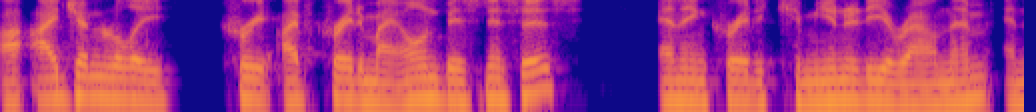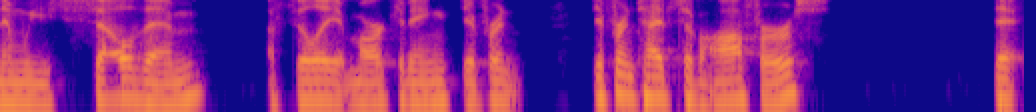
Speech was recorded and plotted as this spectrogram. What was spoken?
I generally create, I've created my own businesses and then create a community around them and then we sell them affiliate marketing different different types of offers that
